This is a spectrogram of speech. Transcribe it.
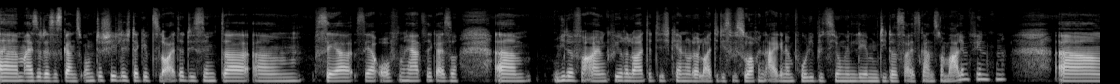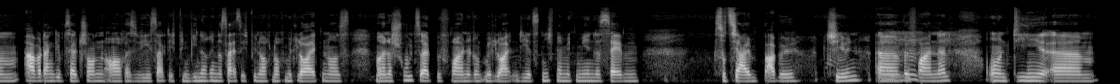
Ähm, also das ist ganz unterschiedlich. Da gibt es Leute, die sind da ähm, sehr, sehr offenherzig. Also ähm, wieder vor allem queere Leute, die ich kenne oder Leute, die sowieso auch in eigenen Polybeziehungen leben, die das als ganz normal empfinden. Ähm, aber dann gibt es halt schon auch, also wie gesagt, ich bin Wienerin, das heißt, ich bin auch noch mit Leuten aus meiner Schulzeit befreundet und mit Leuten, die jetzt nicht mehr mit mir in derselben sozialen Bubble chillen, äh, mhm. befreundet. Und die ähm,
